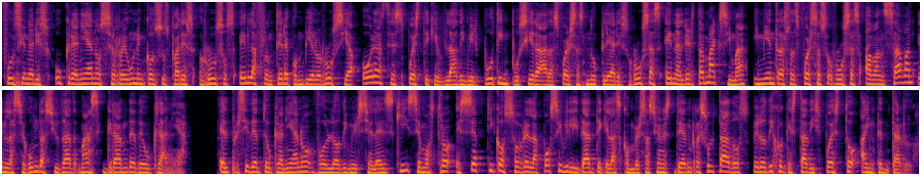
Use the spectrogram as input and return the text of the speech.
Funcionarios ucranianos se reúnen con sus pares rusos en la frontera con Bielorrusia horas después de que Vladimir Putin pusiera a las fuerzas nucleares rusas en alerta máxima y mientras las fuerzas rusas avanzaban en la segunda ciudad más grande de Ucrania. El presidente ucraniano Volodymyr Zelensky se mostró escéptico sobre la posibilidad de que las conversaciones den resultados, pero dijo que está dispuesto a intentarlo.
